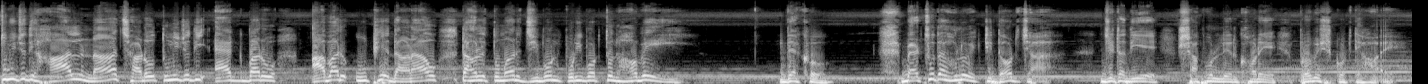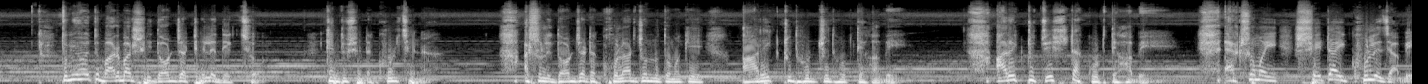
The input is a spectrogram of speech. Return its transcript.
তুমি যদি হাল না ছাড়ো, তুমি যদি একবারও আবার উঠে দাঁড়াও, তাহলে তোমার জীবন পরিবর্তন হবেই। দেখো, ব্যর্থতা হলো একটি দরজা, যেটা দিয়ে সাফল্যের ঘরে প্রবেশ করতে হয়। তুমি হয়তো বারবার সেই দরজা ঠেলে দেখছ, কিন্তু সেটা খুলছে না। আসলে দরজাটা খোলার জন্য তোমাকে আরেকটু ধৈর্য ধরতে হবে। আরেকটু চেষ্টা করতে হবে। একসময় সেটাই খুলে যাবে।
